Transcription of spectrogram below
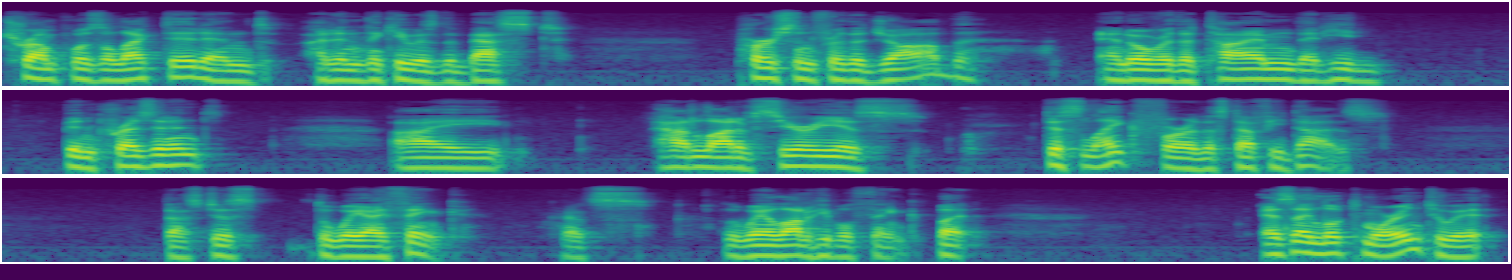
Trump was elected and I didn't think he was the best person for the job. And over the time that he'd been president, I had a lot of serious dislike for the stuff he does. That's just the way I think. That's the way a lot of people think. But as I looked more into it,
